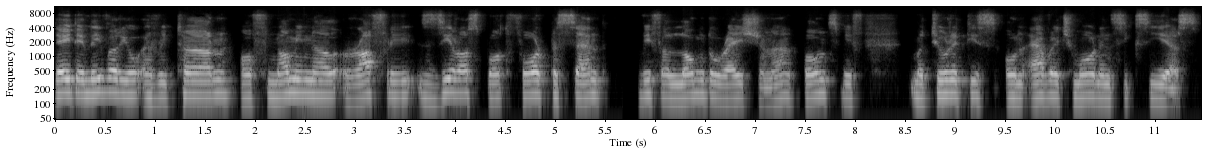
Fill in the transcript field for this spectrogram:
they deliver you a return of nominal roughly 0.4% with a long duration, uh, bonds with maturities on average more than six years.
